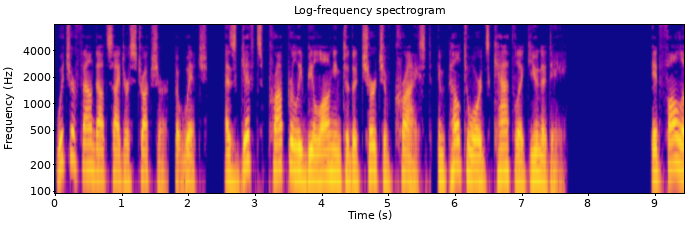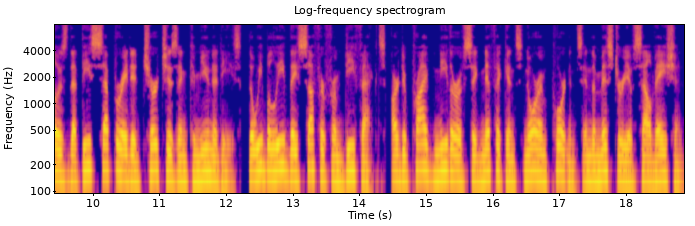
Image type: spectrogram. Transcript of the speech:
which are found outside her structure, but which as gifts properly belonging to the Church of Christ, impel towards Catholic unity. It follows that these separated churches and communities, though we believe they suffer from defects, are deprived neither of significance nor importance in the mystery of salvation.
